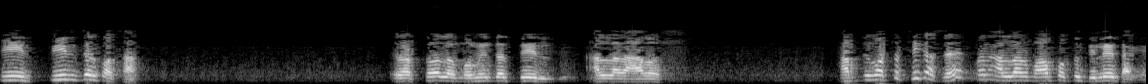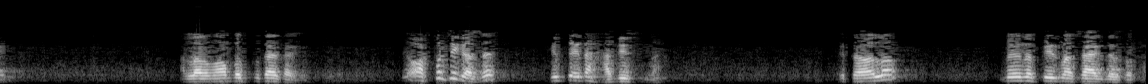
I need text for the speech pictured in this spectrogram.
পীর, পীরদের কথা। এর অর্থ হলো মমিনদের দিল আল্লাহর আরস। শাব্দিক অর্থ ঠিক আছে মানে আল্লাহর মহব্বত তো দিলেই থাকে। আল্লাহর মহব্বত কোথায় থাকে? অর্থ ঠিক আছে, কিন্তু এটা হাদিস না। এটা হলো বিভিন্ন পীর মাসায়কদের কথা।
